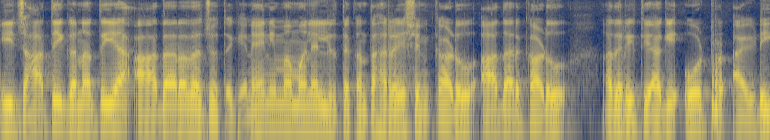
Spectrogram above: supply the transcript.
ಈ ಜಾತಿ ಘನತೆಯ ಆಧಾರದ ಜೊತೆಗೇ ನಿಮ್ಮ ಮನೆಯಲ್ಲಿರ್ತಕ್ಕಂತಹ ರೇಷನ್ ಕಾರ್ಡು, ಆಧಾರ್ ಕಾರ್ಡು ಅದೇ ರೀತಿಯಾಗಿ ವೋಟ್ರ್ ಐ ಡಿ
